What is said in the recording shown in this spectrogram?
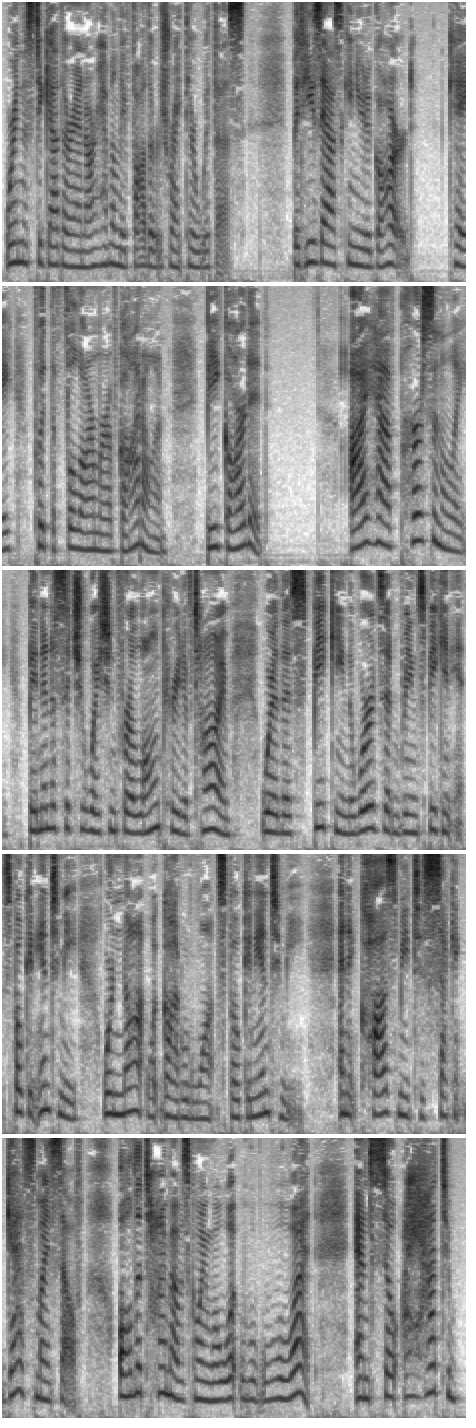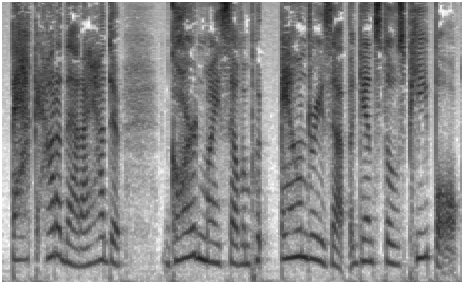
We're in this together and our heavenly father is right there with us. But he's asking you to guard okay? Put the full armor of god on. Be guarded I have personally been in a situation for a long period of time where the speaking, the words that were being speaking, spoken into me were not what God would want spoken into me. And it caused me to second guess myself. All the time I was going, well, what, what? And so I had to back out of that. I had to guard myself and put boundaries up against those people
